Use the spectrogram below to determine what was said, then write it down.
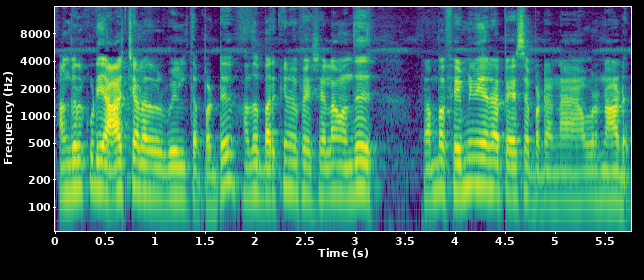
அங்கே இருக்கக்கூடிய ஆட்சியாளர்கள் வீழ்த்தப்பட்டு அந்த பர்கினோ ஃபேஷோலாம் வந்து ரொம்ப ஃபெமிலியராக பேசப்பட்ட நா- ஒரு நாடு.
